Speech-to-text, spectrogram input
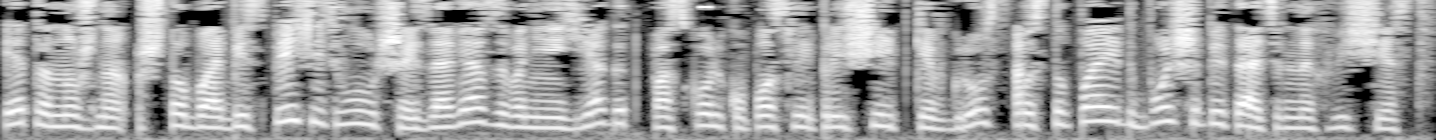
Это нужно, чтобы обеспечить лучшее завязывание ягод, поскольку после прищипки в грозд поступает больше питательных веществ.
